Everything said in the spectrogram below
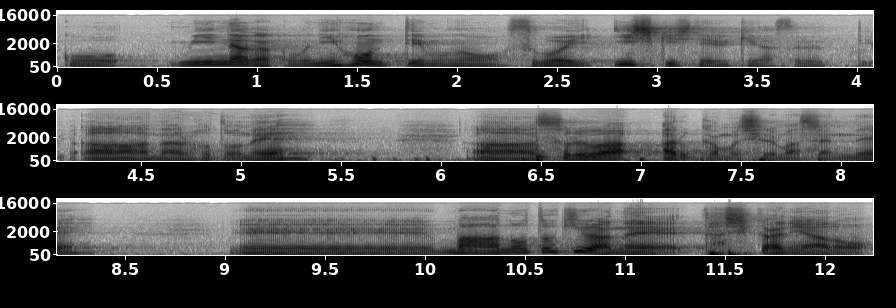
こうみんながこう日本っていうものをすごい意識している気がするっていうああなるほどね。あそれはあるかもしれませんね。えー、まああの時はね確かにあの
